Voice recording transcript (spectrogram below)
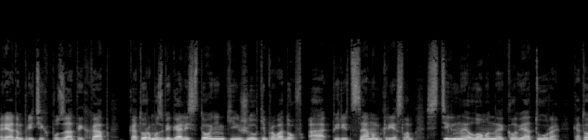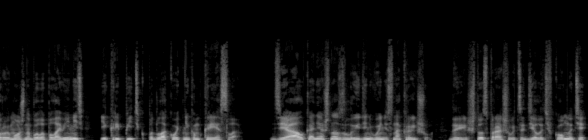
Рядом притих пузатый хаб, к которому сбегались тоненькие жилки проводов, а перед самым креслом стильная ломаная клавиатура, которую можно было половинить и крепить к подлокотникам кресла. Диал, конечно, злый день вынес на крышу. Да и что, спрашивается, делать в комнате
